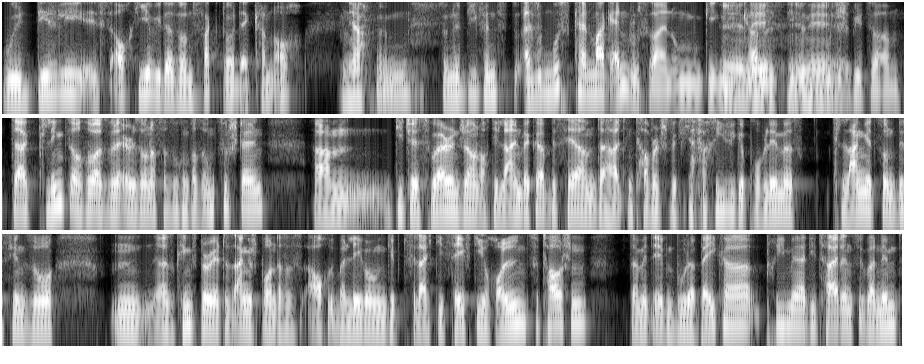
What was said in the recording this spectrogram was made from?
Will Disley ist auch hier wieder so ein Faktor. Der kann auch Ja. ähm, so eine Defense, also muss kein Mark Andrews sein, um gegen die Äh, nee, Cardinals Defense nee, ein gutes äh, Spiel zu haben. Da klingt's auch so, als würde Arizona versuchen, was umzustellen. Ähm, DJ Swearinger und auch die Linebacker bisher haben da halt in Coverage wirklich einfach riesige Probleme. Es klang jetzt so ein bisschen so, mh, also Kingsbury hat das angesprochen, dass es auch Überlegungen gibt, vielleicht die Safety-Rollen zu tauschen, damit eben Buda Baker primär die Titans übernimmt.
